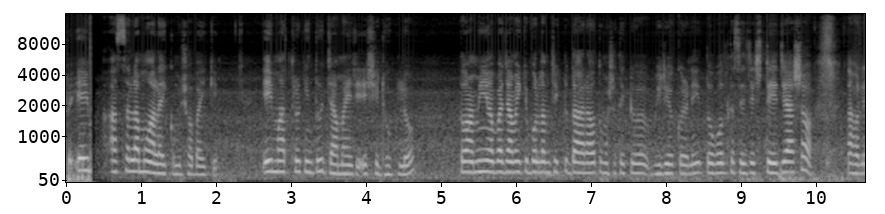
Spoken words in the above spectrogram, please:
তো এই আসসালামু আলাইকুম সবাইকে। এই মাত্র কিন্তু জামাই এসে ঢুকলো। তো আমি আবার জামাইকে বললাম যে একটু দাঁড়াও, তোমার সাথে একটু ভিডিও করে নিই। তো বলতেছে যে, স্টেজে আসো, তাহলে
